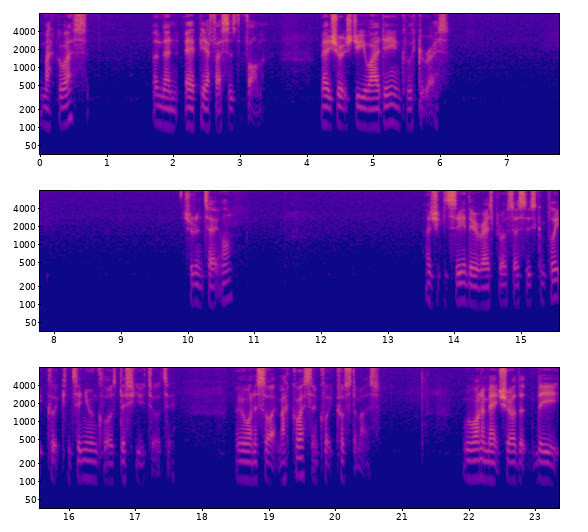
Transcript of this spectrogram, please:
macOS and then APFS is the format. Make sure it's GUID and click erase. Shouldn't take long. As you can see the erase process is complete. Click continue and close disk utility. Then we want to select macOS and click customize we want to make sure that the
